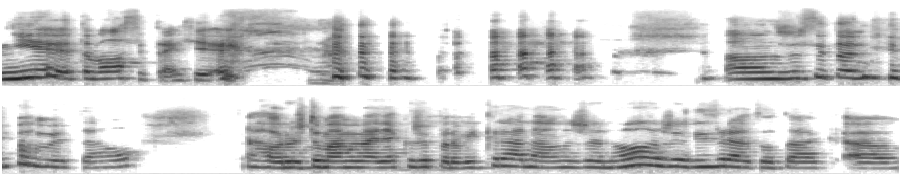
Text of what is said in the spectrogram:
Nie, to bolo asi tretie. a že si to nepamätal. A hovorím, že to máme mať akože prvýkrát a on, že no, že vyzerá to tak. A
